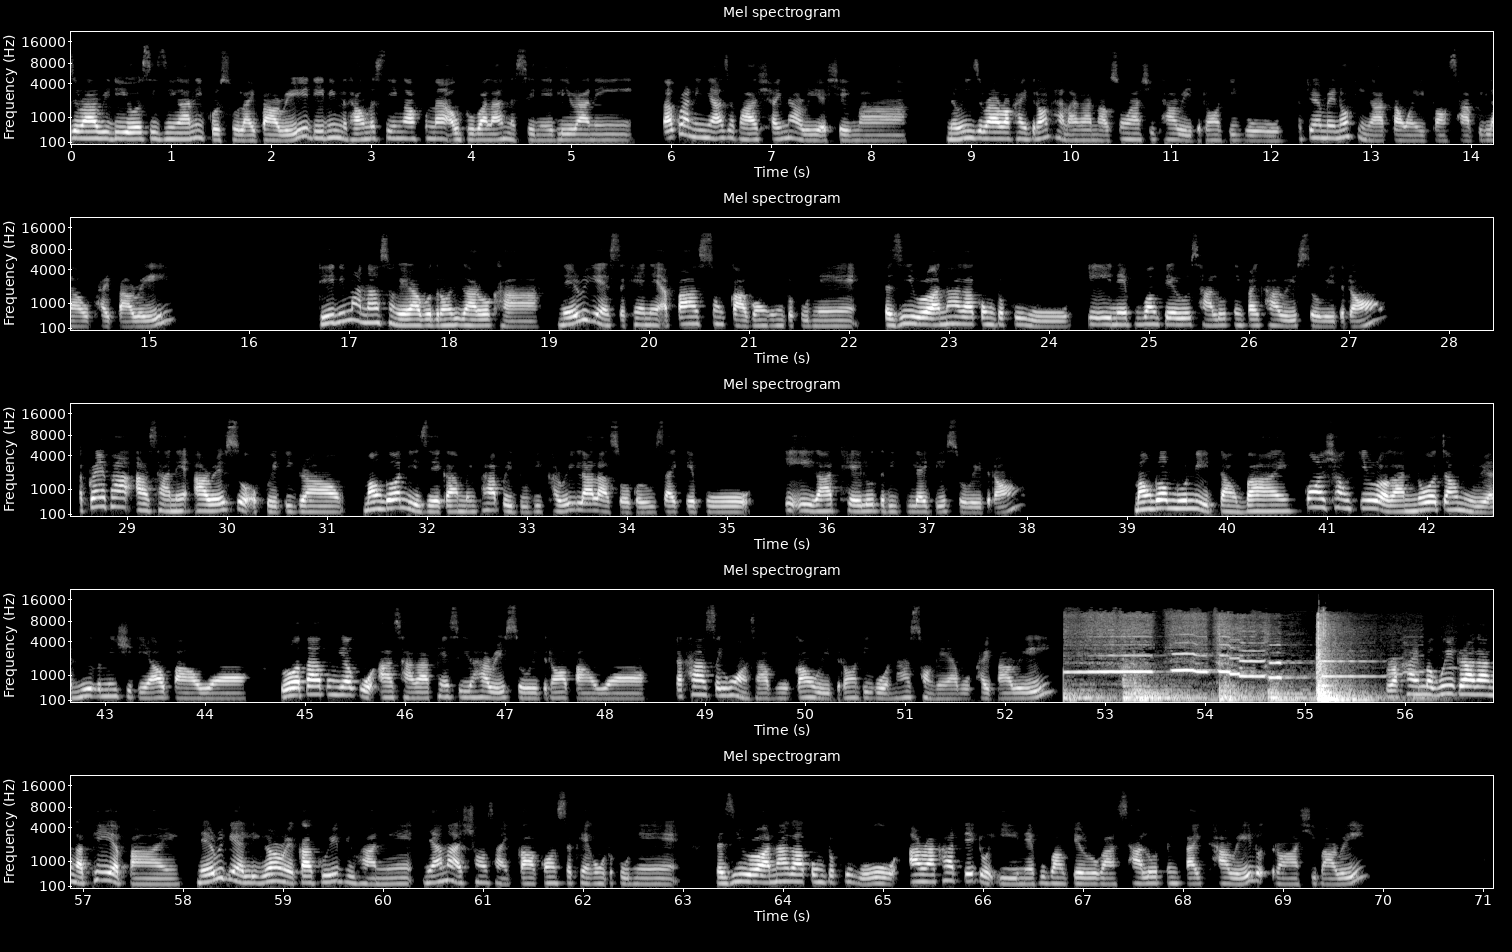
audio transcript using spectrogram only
ဇရာဗီဒီယိုစီစဉ်ကနေကရဆိုလိုက်ပါရီဒီနေ့2025ခုနှစ်အောက်တိုဘာလ20ရက်လေးရာနေ့တောက်ကရနီညာစပါရှိုင်းနာရီရဲ့အချိန်မှာနရင်းဇရာရခိုင်တတော်ဌာနကနောက်ဆုံးရရှိထားရီတတော်တီကိုအကျွမ်းမေနောခင်ကတာဝန်ယူတောင်းစားပြီးလာကိုဖိုက်ပါရီဒီနေ့မှနောက်ဆောင်ခဲ့ရဖို့တတော်တီကတော့ခါနေရီရဲ့စခဲနဲ့အပဆုံးကာကုန်းကုန်းတစ်ခုနဲ့ပဇီရိုအနာကကုန်းတစ်ခုကိုအေးအေးနဲ့ပူပေါင်းတဲရိုဆာလို့တင်ပိုက်ခါရီဆိုရီတတော် အကရဖာအာဆာနဲ့ RSO အဖွေတီဂရောင်မောင်တော့နေစေကမိန်ဖပရီတူဒီခရီလာလာဆိုဂရူဆိုင်ကေဖို့အီအီကထဲလို့တတိပြလိုက်သေးဆိုရတဲ့မောင်တော်မျိုးနေတောင်ပိုင်းကောရှောင်းကြီးရော်ကနောအကြောင်းနေရအမျိုးသမီးရှိတယောက်ပါဝွန်ရောတာသုံးယောက်ကိုအာဆာကဖဲစီလာရီဆိုရတဲ့ပါဝွန်တခါစိတ်ဝင်စားဖို့ကောင်းရီတဲ့တီကိုနားဆောင်ခဲ့ရဖို့ဖိုက်ပါရီ ရခိုင်မကွေးကရကငါဖေးရပိုင်းနေရီကယ်လီဂရရဲ့ကာကူရီဗျူဟာနဲ့ညာနာရှွန်ဆိုင်ကာကွန်စခဲကုန်းတစ်ခုနဲ့ဘဇီရိုအနာကကုန်းတစ်ခုကိုအာရာခတေတိုအီနဲ့ပူပေါင်းတေရိုကဆာလို့တင်ပိုက်ထားရလို့တရားရှိပါရီ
